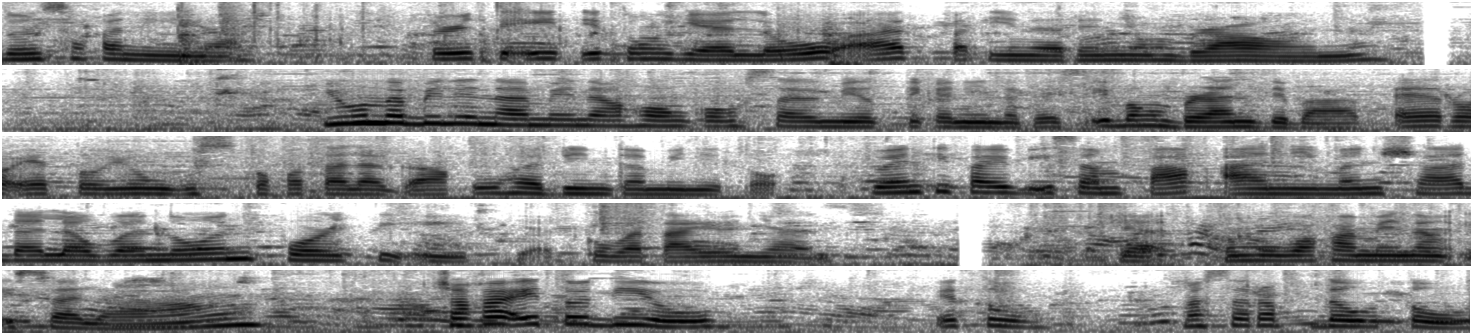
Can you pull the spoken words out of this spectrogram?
doon sa kanina. 38 itong yellow at pati na rin yung brown. Yung nabili namin na Hong Kong style milk tea kanina guys, ibang brand ba? Pero ito yung gusto ko talaga. Kuha din kami nito. 25 isang pack, animan siya, dalawa nun 48. Yan, kuha tayo niyan. Yan, kumuha kami ng isa lang. Tsaka ito dio. Ito, masarap daw to.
